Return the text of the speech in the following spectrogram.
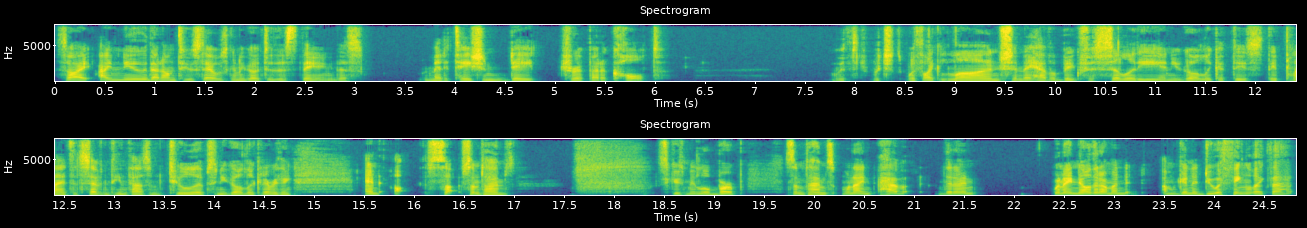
so I I knew that on Tuesday I was going to go to this thing, this meditation day trip at a cult with which with like lunch and they have a big facility and you go look at these they planted 17,000 tulips and you go look at everything. And uh, so, sometimes excuse me a little burp. Sometimes when I have that I when I know that I'm I'm going to do a thing like that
